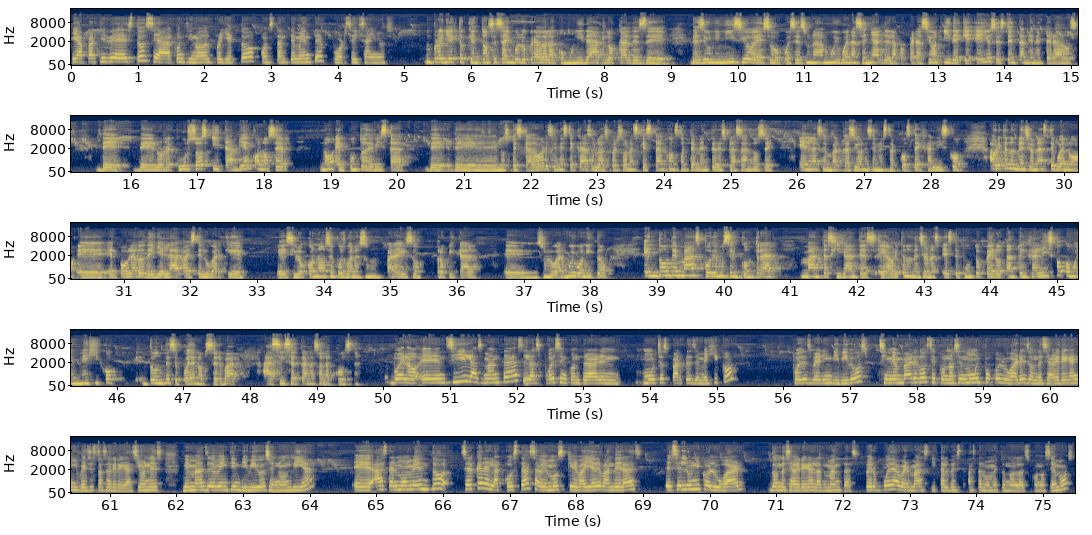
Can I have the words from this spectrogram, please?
Y a partir de esto se ha continuado el proyecto constantemente por seis años. un proyecto que entonces ha involucrado a la comunidad local desde, desde un inicio. Eso pues es una muy buena señal de la cooperación y de que ellos estén también enterados de, de los recursos y también conocer ¿no? el punto de vista de, de, los pescadores, en este caso, las personas que están constantemente desplazándose en las embarcaciones en nuestra costa de Jalisco. Ahorita nos mencionaste, bueno, eh, el poblado de Yelapa, este lugar que eh, si lo conocen, pues bueno, es un paraíso tropical, eh, es un lugar muy bonito. ¿En dónde más podemos encontrar mantas gigantes? Eh, ahorita nos mencionas este punto, pero tanto en Jalisco como en México, ¿dónde se pueden observar así cercanas a la costa? Bueno, en sí las mantas las puedes encontrar en muchas partes de México puedes ver individuos. Sin embargo, se conocen muy pocos lugares donde se agregan y ves estas agregaciones de más de 20 individuos en un día. Eh, hasta el momento, cerca de la costa, sabemos que Bahía de Banderas es el único lugar donde se agregan las mantas, pero puede haber más y tal vez hasta el momento no las conocemos.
